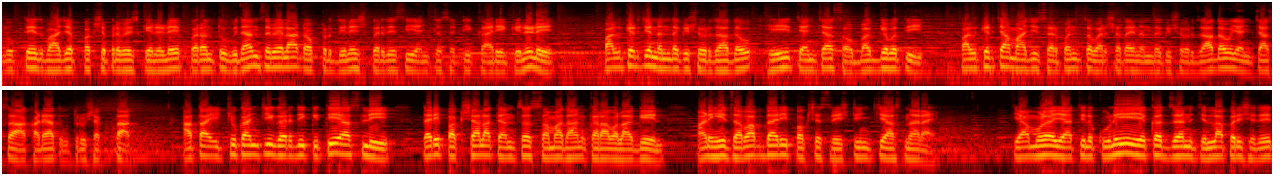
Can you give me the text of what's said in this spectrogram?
नुकतेच भाजप पक्षप्रवेश केलेले परंतु विधानसभेला डॉक्टर दिनेश परदेसी यांच्यासाठी कार्य केलेले पालखेडचे नंदकिशोर जाधव हेही त्यांच्या सौभाग्यवती. पालखेडच्या माजी सरपंच वर्षाताई नंदकिशोर जाधव यांच्यासह आखाड्यात उतरू शकतात. आता इच्छुकांची गर्दी किती असली तरी पक्षाला त्यांचं समाधान करावं लागेल आणि ही जबाबदारी पक्षश्रेष्ठींची असणार आहे. त्यामुळे यातील कुणीही एकच जण जिल्हा परिषदेत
